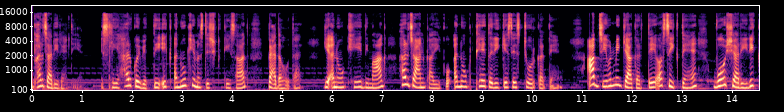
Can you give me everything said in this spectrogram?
भर जारी रहती है। इसलिए हर कोई व्यक्ति एक अनोखे मस्तिष्क के साथ पैदा होता है। ये अनोखे दिमाग हर जानकारी को अनोखे तरीके से स्टोर करते हैं। आप जीवन में क्या करते और सीखते हैं, वो शारीरिक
